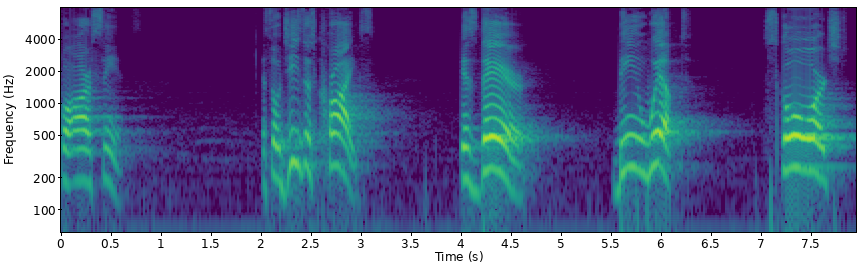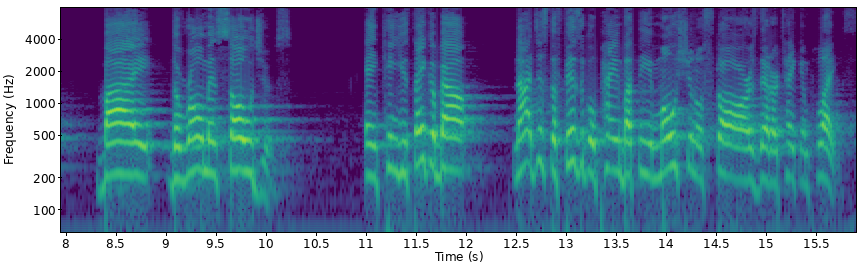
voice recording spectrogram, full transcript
for our sins. And so Jesus Christ is there being whipped, scourged by the Roman soldiers. And can you think about not just the physical pain, but the emotional scars that are taking place?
